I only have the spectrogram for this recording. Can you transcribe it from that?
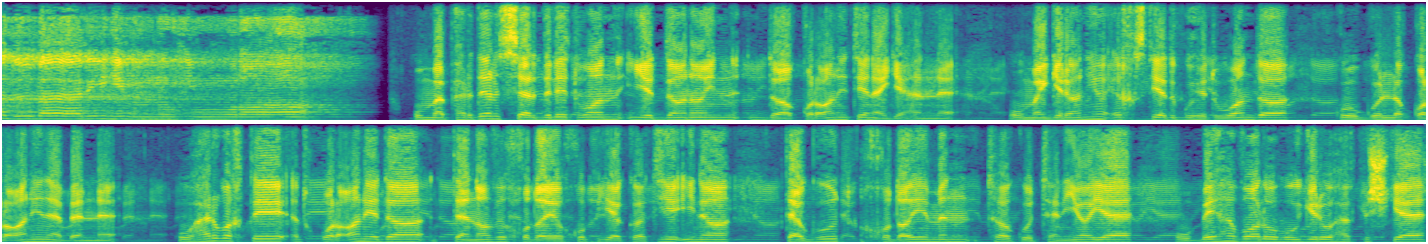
أدبارهم نفورا. وما پردل سردلت وان يداناين دا قرآن تنگهن. و مگرانی اخستیت گوهت وان دا کو گل قرآن نبن و هر وقت قرآن دا تناف خدای خوب یکاتی اینا تگوت خدای من تاکو تنیای و به هوالو هوگیرو هفپشکه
